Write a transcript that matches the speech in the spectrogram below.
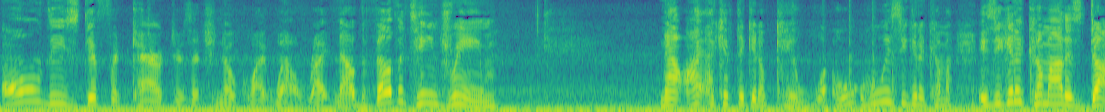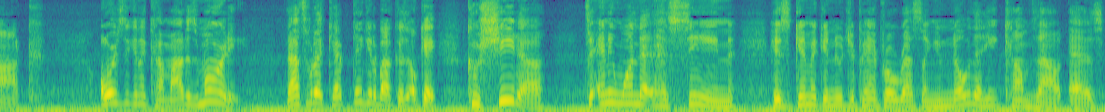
all these different characters that you know quite well, right? Now, the Velveteen Dream. Now, I, I kept thinking, okay, who, who is he going to come out? Is he going to come out as Doc, or is he going to come out as Marty? That's what I kept thinking about. Because, okay, Kushida, to anyone that has seen his gimmick in New Japan Pro Wrestling, you know that he comes out as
